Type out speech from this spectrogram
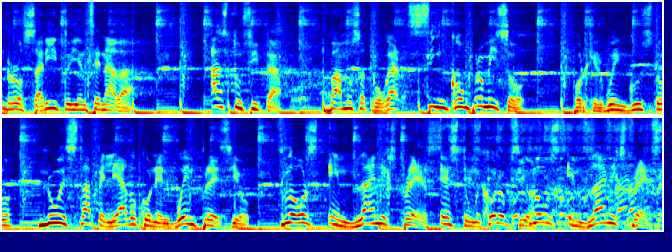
Rosarito y Ensenada. Haz tu cita. Vamos a tu hogar sin compromiso. Porque el buen gusto no está peleado con el buen precio. Floors en Blind Express es tu mejor opción. Floors en Blind Express.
